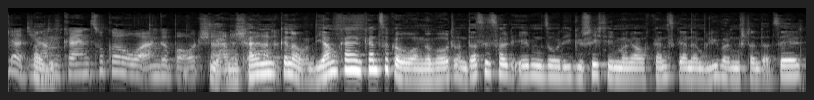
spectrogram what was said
Ja, die haben die, kein Zuckerrohr angebaut. Schade, die haben kein, genau, die haben kein, kein Zuckerrohr angebaut. Und das ist halt eben so die Geschichte, die man ja auch ganz gerne am Glühweinstand erzählt.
